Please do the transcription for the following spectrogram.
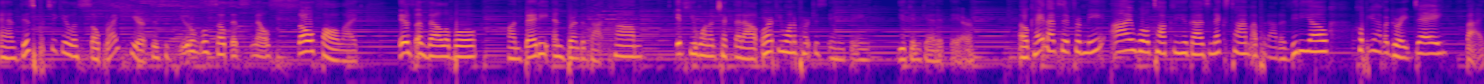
And this particular soap right here, this beautiful soap that smells so fall-like, is available on bettyandbrenda.com. If you want to check that out or if you want to purchase anything, you can get it there. Okay, that's it for me. I will talk to you guys next time I put out a video. Hope you have a great day. Bye.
